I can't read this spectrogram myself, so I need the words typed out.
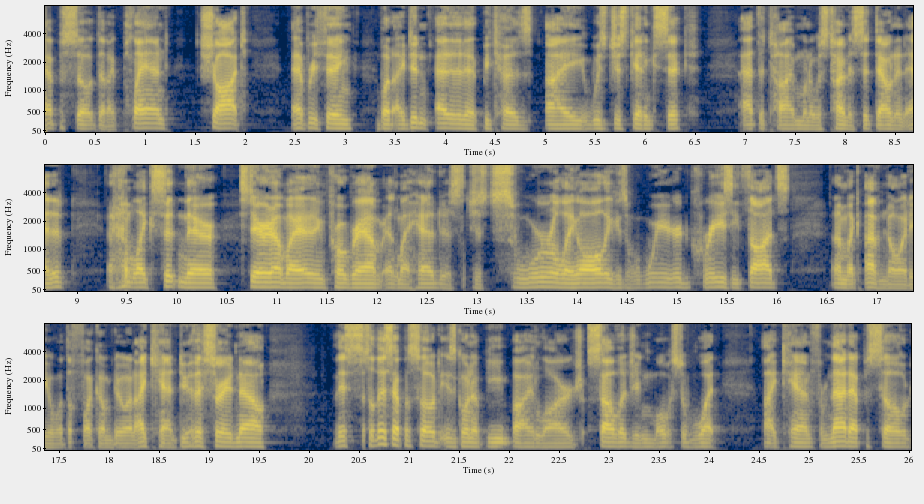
episode that I planned, shot, everything, but I didn't edit it because I was just getting sick at the time when it was time to sit down and edit. And I'm like sitting there staring at my editing program, and my head is just swirling all these weird, crazy thoughts. And I'm like, I have no idea what the fuck I'm doing. I can't do this right now. This so this episode is going to be by and large salvaging most of what I can from that episode.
